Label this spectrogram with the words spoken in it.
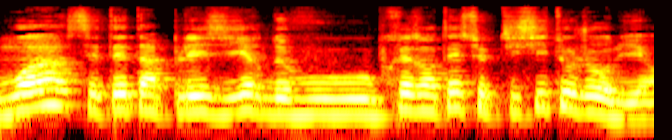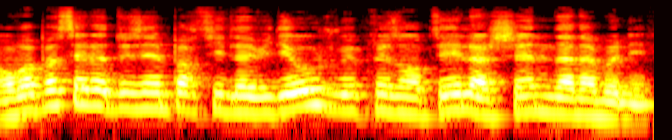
moi, c'était un plaisir de vous présenter ce petit site aujourd'hui. On va passer à la deuxième partie de la vidéo. Je vais présenter la chaîne d'un abonné.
